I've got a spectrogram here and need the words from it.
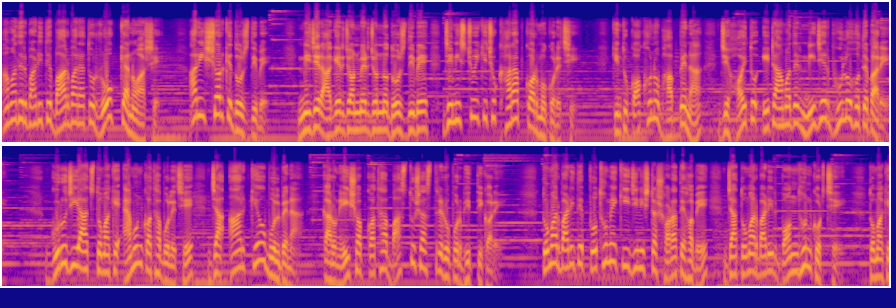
আমাদের বাড়িতে বারবার এত রোগ কেন আসে? আর ঈশ্বরকে দোষ দিবে। নিজের আগের জন্মের জন্য দোষ দিবে যে নিশ্চয়ই কিছু খারাপ কর্ম করেছি। কিন্তু কখনো ভাববে না যে হয়তো এটা আমাদের নিজের ভুলও হতে পারে। গুরুজি আজ তোমাকে এমন কথা বলেছে যা আর কেউ বলবে না, কারণ এই সব কথা বাস্তুশাস্ত্রের উপর ভিত্তি করে। তোমার বাড়িতে প্রথমে কি জিনিসটা সরাতে হবে যা তোমার বাড়ির বন্ধন করছে, তোমাকে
